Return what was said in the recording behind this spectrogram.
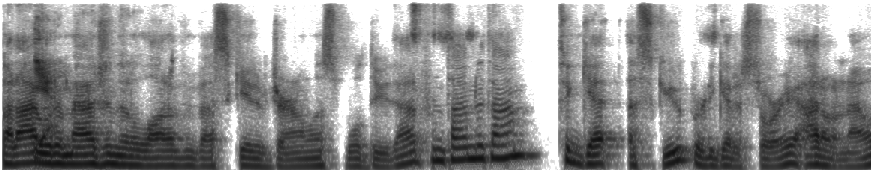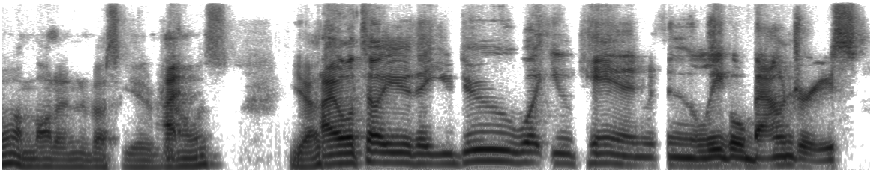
but I Yeah. would imagine that a lot of investigative journalists will do that from time to time to get a scoop or to get a story. I don't know. I'm not an investigative I- journalist yet. I will tell you that you do what you can within the legal boundaries.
